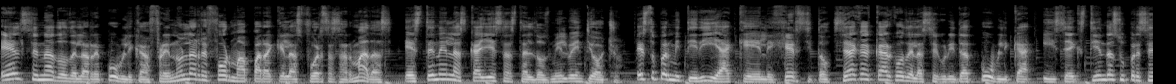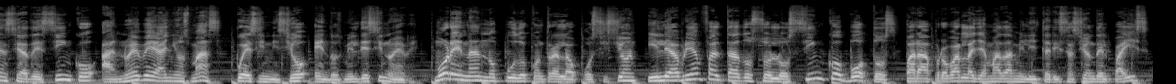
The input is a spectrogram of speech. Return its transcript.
el Senado de la República frenó la reforma para que las Fuerzas Armadas estén en las calles hasta el 2028. Esto permitiría que el ejército se haga cargo de la seguridad pública y se extienda su presencia de 5 a 9 años más, pues inició en 2019. Morena no pudo contra la oposición y le habrían faltado solo 5 votos para aprobar la llamada militarización del país,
